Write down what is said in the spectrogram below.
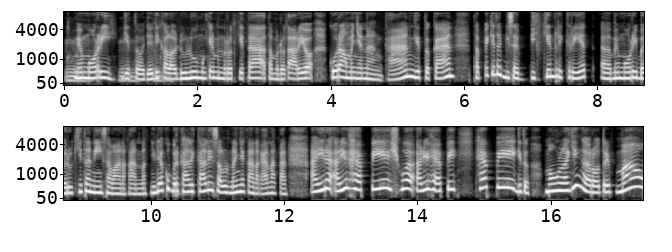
Hmm. memory Hmm, gitu. Jadi hmm. kalau dulu mungkin menurut kita atau menurut Aryo kurang menyenangkan gitu kan, tapi kita bisa bikin recreate eh, memori baru kita nih sama anak-anak. Jadi aku berkali-kali selalu nanya ke anak-anak kan, Aira, are you happy? Shua, are you happy? Happy gitu. Mau lagi nggak road trip? Mau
